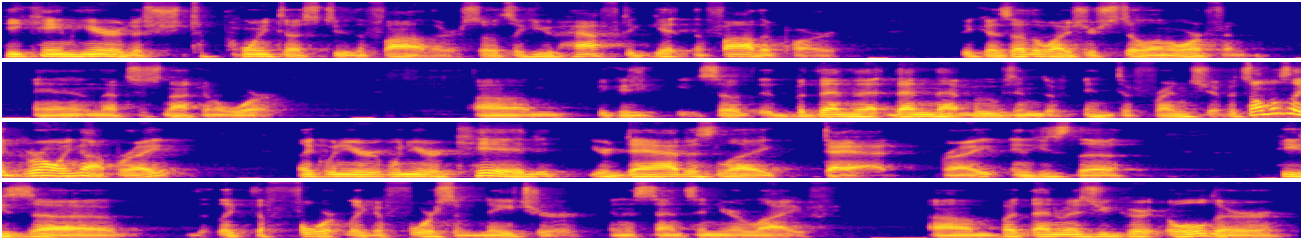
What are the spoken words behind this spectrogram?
he came here to, to point us to the father. So it's like you have to get the father part because otherwise you're still an orphan and that's just not going to work. Um, because you, so but then that then that moves into into friendship. It's almost like growing up right? Like when you're when you're a kid your dad is like dad right? And he's the he's uh like the fort like a force of nature in a sense in your life. Um, but then as you get older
